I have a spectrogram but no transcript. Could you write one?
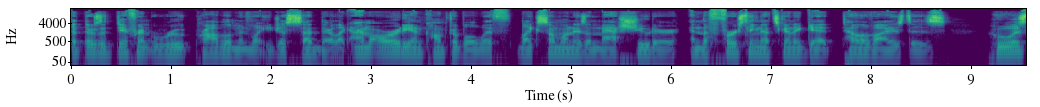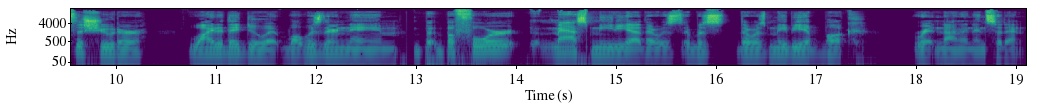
that there's a different root problem in what you just said there. Like I'm already uncomfortable with like someone is a mass shooter and the first thing that's going to get televised is who was the shooter? Why did they do it? What was their name? B- before mass media, there was there was there was maybe a book written on an incident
